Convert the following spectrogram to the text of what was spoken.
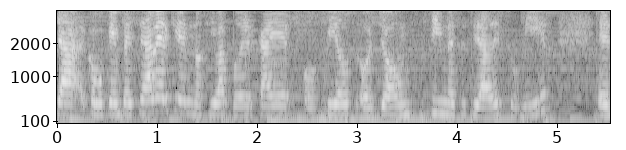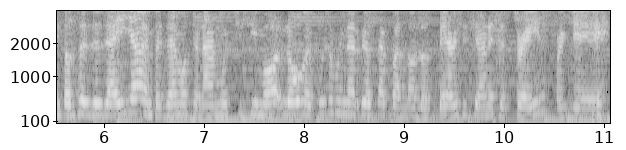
ya como que empecé a ver que nos iba a poder caer o Fields o Jones sin necesidad de subir. Entonces desde ahí ya me empecé a emocionar muchísimo. Luego me puse muy nerviosa cuando los Bears hicieron ese trade, porque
